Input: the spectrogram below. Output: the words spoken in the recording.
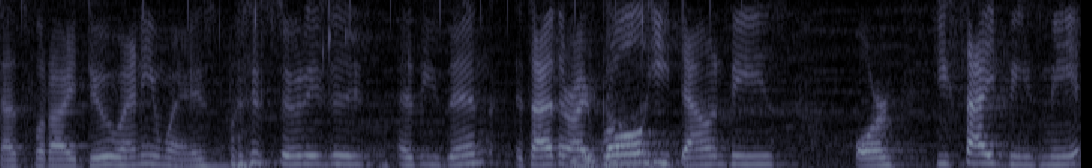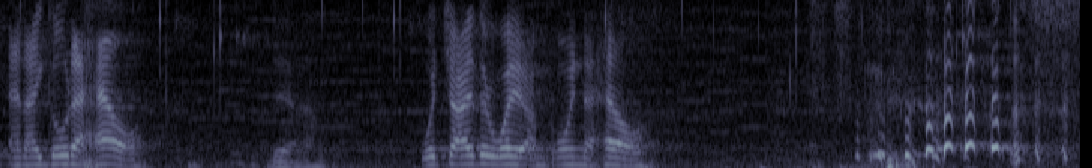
That's what I do anyways. But as soon as he's, as he's in, it's either I You're roll, gone. he down bees, or he side bees me, and I go to hell. Yeah. Which either way, I'm going to hell.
